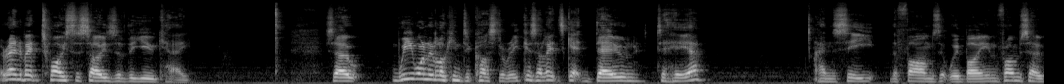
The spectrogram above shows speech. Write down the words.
around about twice the size of the UK. So we want to look into Costa Rica, so let's get down to here and see the farms that we're buying from. So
